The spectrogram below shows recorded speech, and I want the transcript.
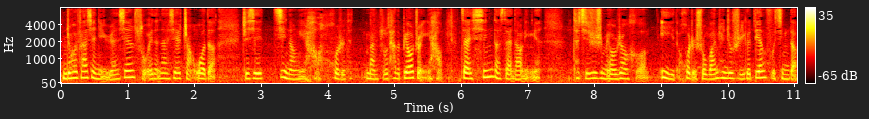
你就会发现你原先所谓的那些掌握的这些技能也好，或者它满足它的标准也好，在新的赛道里面，它其实是没有任何意义的，或者说完全就是一个颠覆性的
